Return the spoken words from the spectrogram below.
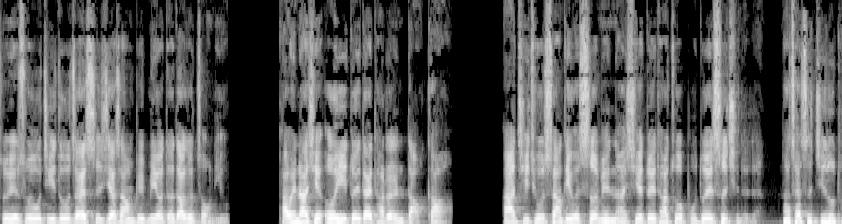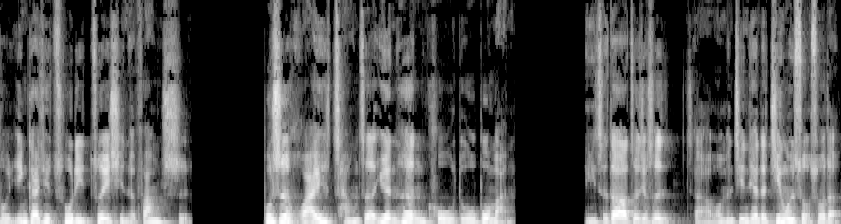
主耶稣基督在十字架上并没有得到个肿瘤，他为那些恶意对待他的人祷告。他祈求上帝会赦免那些对他做不对事情的人，那才是基督徒应该去处理罪行的方式，不是怀藏着怨恨、苦毒、不满。你知道，这就是啊，我们今天的经文所说的：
